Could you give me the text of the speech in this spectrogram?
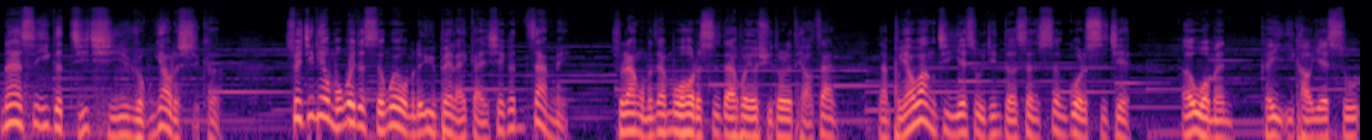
那是一个极其荣耀的时刻。所以今天我们为着神为我们的预备来感谢跟赞美。虽然我们在幕后的世代会有许多的挑战，但不要忘记，耶稣已经得胜，胜过了世界，而我们可以依靠耶稣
